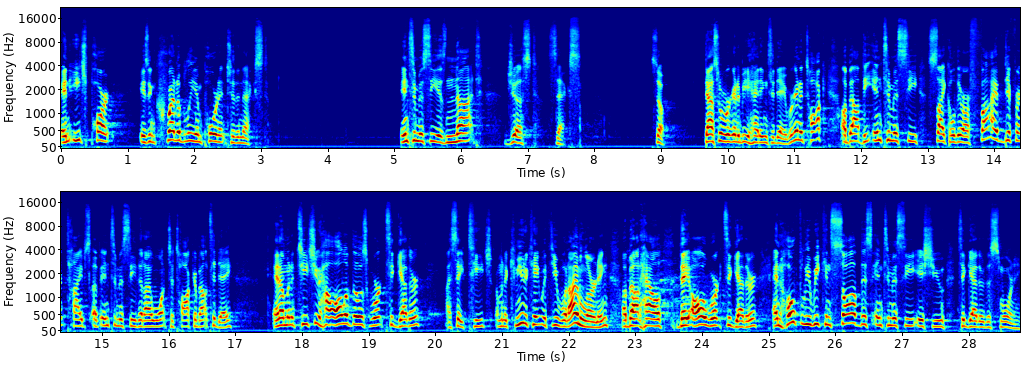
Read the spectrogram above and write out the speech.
and each part is incredibly important to the next. Intimacy is not just sex. So, that's where we're going to be heading today. We're going to talk about the intimacy cycle. There are five different types of intimacy that I want to talk about today. And I'm going to teach you how all of those work together. I say teach. I'm going to communicate with you what I'm learning about how they all work together. And hopefully, we can solve this intimacy issue together this morning.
